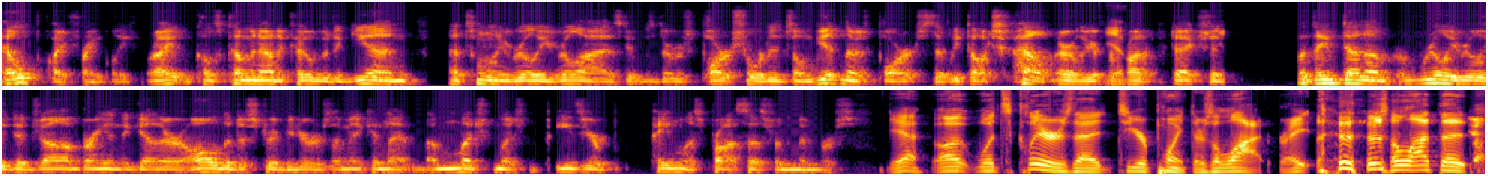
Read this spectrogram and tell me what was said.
help quite frankly right? Because coming out of covid again that's when we really realized it was there was part shortage on getting those parts that we talked about earlier for yep. product protection. But they've done a really really good job bringing together all the distributors and making that a much much easier painless process for the members. Yeah. Uh, what's clear is that to your point there's a lot right? There's a lot that yeah.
